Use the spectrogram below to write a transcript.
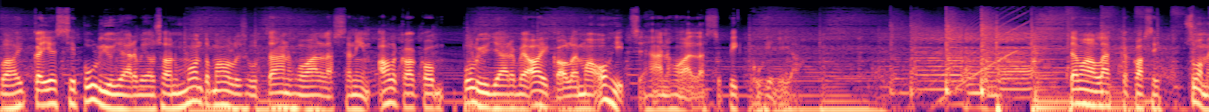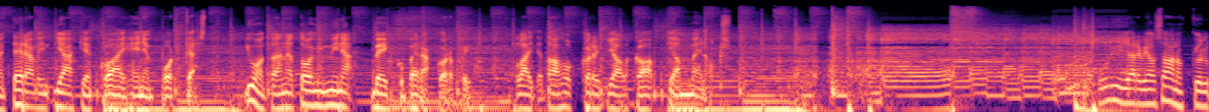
Vaikka Jessi Puljujärvi on saanut monta mahdollisuutta nhl niin alkaako Puljujärvi aika olemaan ohitse nhl pikkuhiljaa? Tämä on Lätkä 8, Suomen terävin jääkiekkoaiheinen podcast. Juontajana toimin minä, Veikko Peräkorpi. Laitetaan hokkarit jalkaa ja menoksi. Puljujärvi on saanut kyllä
